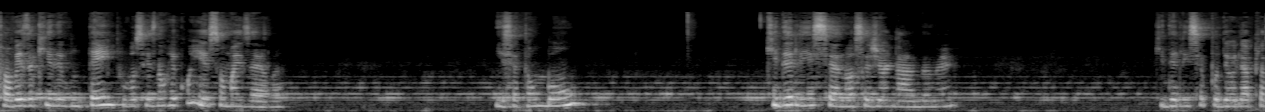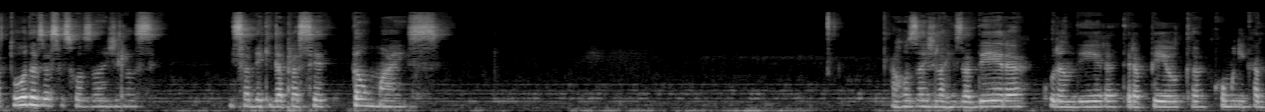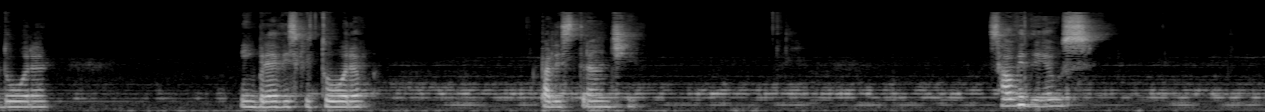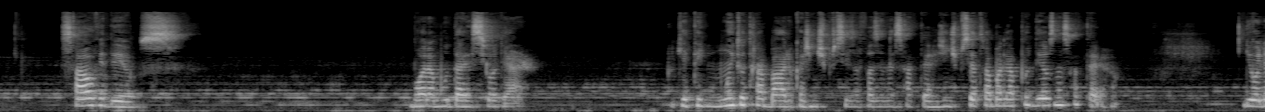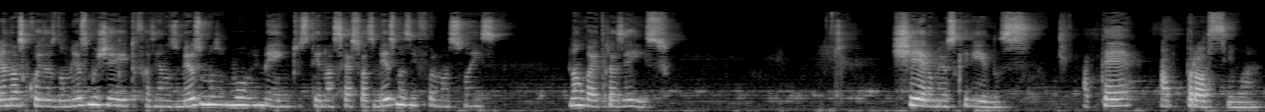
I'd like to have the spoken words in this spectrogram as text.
Talvez aqui de um tempo vocês não reconheçam mais ela. Isso é tão bom. Que delícia a nossa jornada, né? Que delícia poder olhar para todas essas Rosângelas e saber que dá para ser tão mais. A Rosângela Risadeira, curandeira, terapeuta, comunicadora, em breve escritora, palestrante. Salve Deus! Salve Deus! Bora mudar esse olhar. Porque tem muito trabalho que a gente precisa fazer nessa terra. A gente precisa trabalhar por Deus nessa terra e olhando as coisas do mesmo jeito, fazendo os mesmos movimentos, tendo acesso às mesmas informações, não vai trazer isso. Cheiro, meus queridos. Até a próxima.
